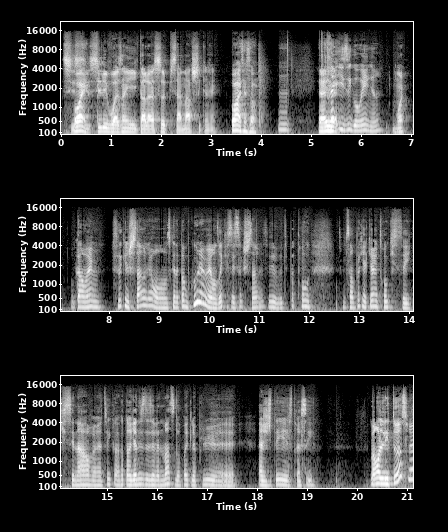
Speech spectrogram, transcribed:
Si, Ouais. si, si les voisins ils tolèrent ça puis ça marche, c'est correct. Ouais, c'est ça. Mm. Euh, Très easy going, hein. Ouais. Quand même. C'est ça que je sens, là. On se connaît pas beaucoup, là, mais on dirait que c'est ça que je sens. T'es pas trop. Tu me sens pas quelqu'un trop qui s'é- qui s'énerve. euh, Tu sais, quand, quand tu organises des événements, tu dois pas être le plus euh, agité et stressé. Mais on l'est tous, là.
